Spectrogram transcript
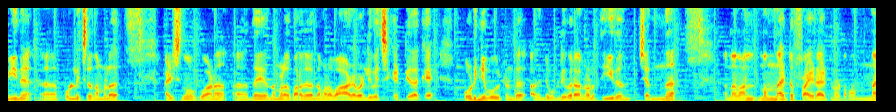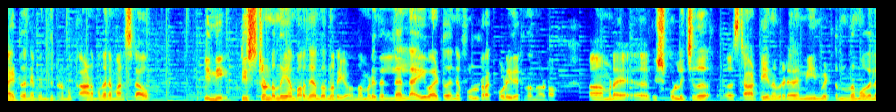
മീൻ പൊള്ളിച്ചത് നമ്മൾ അഴിച്ചു നോക്കുവാണ്. അത് നമ്മൾ പറഞ്ഞ നമ്മൾ വാഴവള്ളി വെച്ച് കെട്ടിയതൊക്കെ പൊടിഞ്ഞു പോയിട്ടുണ്ട്. അതിന്റെ ഉള്ളി വരാനുള്ള തീ ചെന്ന് നന്നായിട്ട് ഫ്രൈഡ് ആയിട്ടുണ്ട് കേട്ടോ. നന്നായിട്ട് തന്നെ വെന്തിട്ടുണ്ട്. നമുക്ക് കാണുമ്പോൾ തന്നെ മനസ്സിലാവും. ഇനി ടിസ്റ്റ് ഉണ്ടെന്ന് ഞാൻ പറഞ്ഞാൽ എന്താണെന്നറിയോ? നമ്മളിതെല്ലാം ലൈവായിട്ട് തന്നെ ഫുൾ റെക്കോർഡ് ചെയ്തിരുന്നു കേട്ടോ. നമ്മുടെ ഫിഷ് പൊള്ളിച്ചത് സ്റ്റാർട്ട് ചെയ്യുന്നവരുടെ അതായത് മീൻ വെട്ടുന്നത് മുതൽ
